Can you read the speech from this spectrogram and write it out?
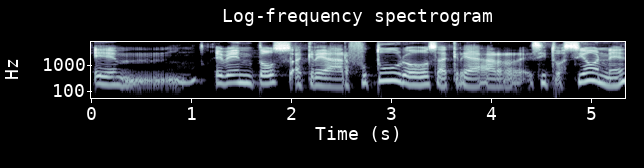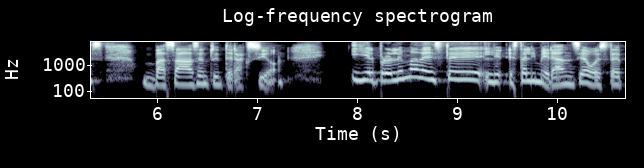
em, eventos, a crear futuros, a crear situaciones basadas en tu interacción. Y el problema de este, esta limerancia o esta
